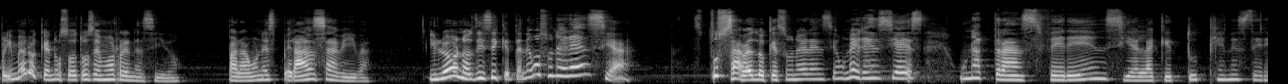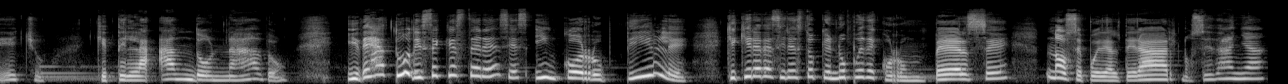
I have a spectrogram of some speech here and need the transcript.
primero que nosotros hemos renacido para una esperanza viva. Y luego nos dice que tenemos una herencia. Tú sabes lo que es una herencia. Una herencia es una transferencia a la que tú tienes derecho, que te la han donado. Y deja tú, dice que esta herencia es incorruptible. ¿Qué quiere decir esto? Que no puede corromperse, no se puede alterar, no se daña,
